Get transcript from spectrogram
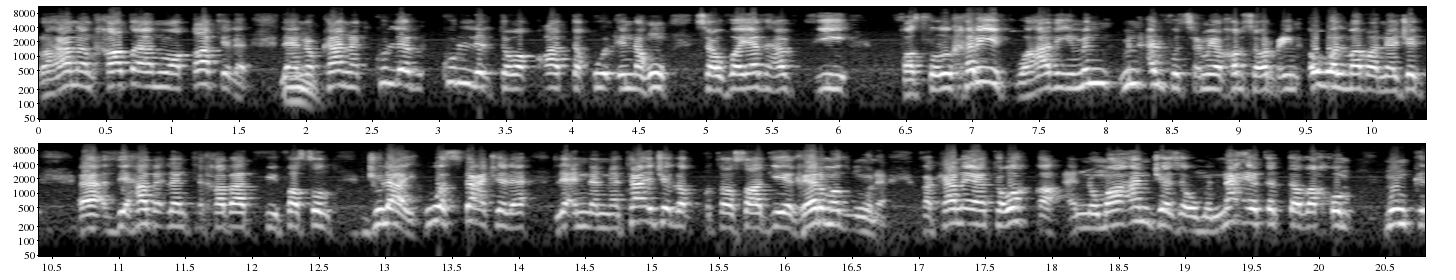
رهانا خاطئا وقاتلا لأنه م. كانت كل كل التوقعات تقول إنه سوف يذهب في فصل الخريف. وهذه من من 1945 أول مرة نجد الذهاب إلى انتخابات في فصل جولاي. هو استعجل لأن النتائج الاقتصادية غير مضمونة فكان يتوقع أنه ما انجزوا من ناحية التضخم ممكن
